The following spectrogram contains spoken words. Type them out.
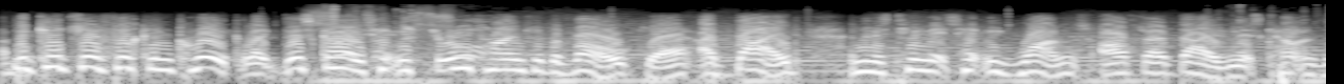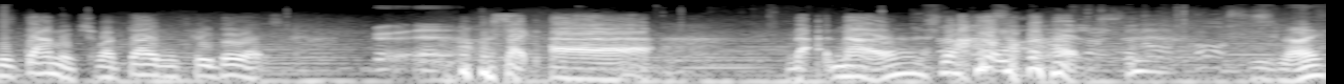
I've been killed so fucking quick. Like this guy has hit me three times with the Volk, yeah. I died, and then his teammates hit me once after I've died, and it's counted as damage, so I've died in three bullets. I was like, uh, no, that's not how it works. He's nice.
